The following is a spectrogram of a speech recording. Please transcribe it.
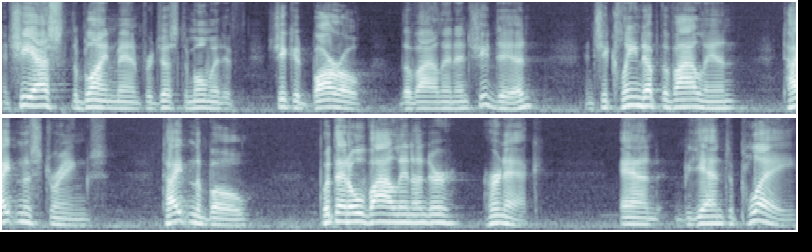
And she asked the blind man for just a moment if she could borrow the violin, and she did and she cleaned up the violin, tightened the strings, tightened the bow, put that old violin under her neck, and began to play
